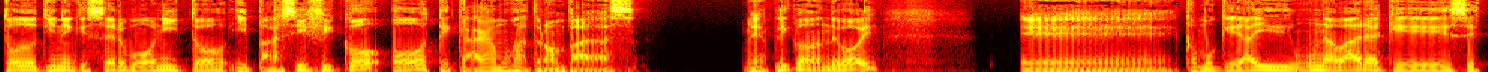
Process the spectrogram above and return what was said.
todo tiene que ser bonito y pacífico o te cagamos a trompadas. ¿Me explico a dónde voy? Eh, como que hay una vara que se,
